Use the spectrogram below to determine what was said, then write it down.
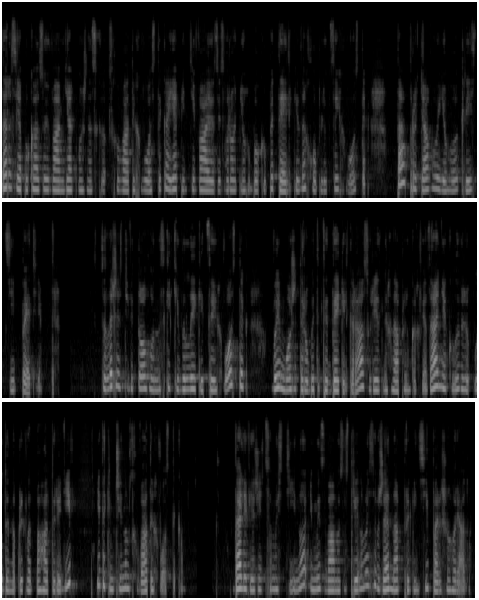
Зараз я показую вам, як можна сховати хвостика. Я піддіваю зі зворотнього боку петельки, захоплю цей хвостик та протягую його крізь ці петлі. В залежності від того, наскільки великий цей хвостик, ви можете робити це декілька разів у різних напрямках в'язання, коли вже буде, наприклад, багато рядів, і таким чином сховати хвостика. Далі в'яжіть самостійно, і ми з вами зустрінемося вже наприкінці першого ряду.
